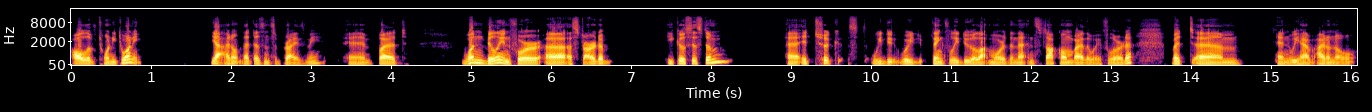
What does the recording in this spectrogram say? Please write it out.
all of 2020. Yeah, I don't. That doesn't surprise me. Uh, but one billion for uh, a startup ecosystem uh, it took we do we thankfully do a lot more than that in Stockholm, by the way, Florida, but um, and we have I don't know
